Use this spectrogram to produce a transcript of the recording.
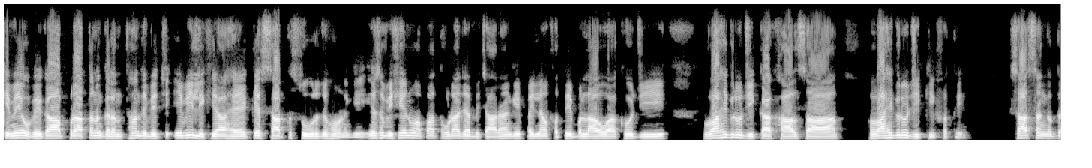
ਕਿਵੇਂ ਹੋਵੇਗਾ? ਪੁਰਾਤਨ ਗ੍ਰੰਥਾਂ ਦੇ ਵਿੱਚ ਇਹ ਵੀ ਲਿਖਿਆ ਹੈ ਕਿ ਸੱਤ ਸੂਰਜ ਹੋਣਗੇ। ਇਸ ਵਿਸ਼ੇ ਨੂੰ ਆਪਾਂ ਥੋੜਾ ਜਿਹਾ ਵਿਚਾਰਾਂਗੇ। ਪਹਿਲਾਂ ਫਤਿਹ ਬੁਲਾਓ, ਆਖੋ ਜੀ, ਵਾਹਿਗੁਰੂ ਜੀ ਕਾ ਖਾਲਸਾ, ਵਾਹਿਗੁਰੂ ਜੀ ਕੀ ਫਤਿਹ। ਸਾਧ ਸੰਗਤ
